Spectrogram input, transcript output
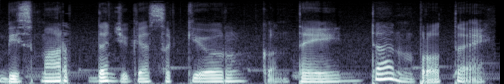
be smart dan juga secure, contain, dan protect.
